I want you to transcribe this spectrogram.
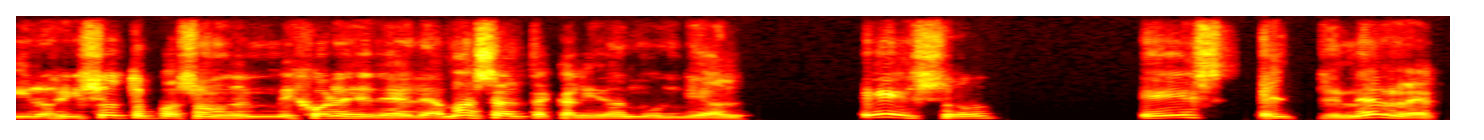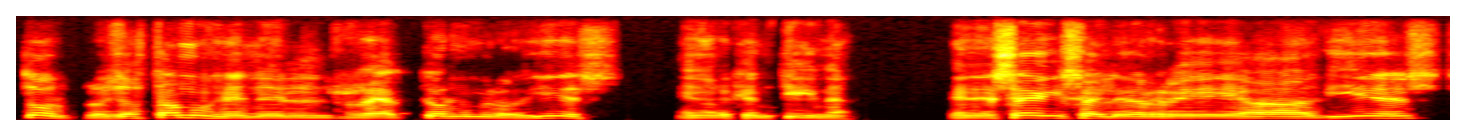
y los isótopos son los mejores de la más alta calidad mundial. Eso es el primer reactor, pero ya estamos en el reactor número 10 en Argentina. En el 6, el RA10,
